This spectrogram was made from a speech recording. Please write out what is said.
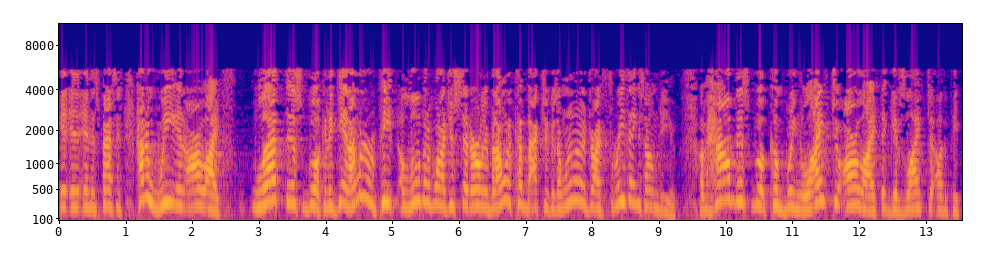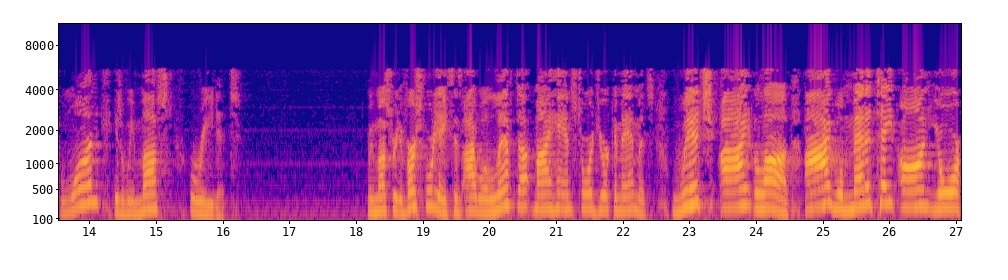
in, in this passage, how do we in our life let this book, and again, I'm going to repeat a little bit of what I just said earlier, but I want to come back to because I want to drive three things home to you of how this book can bring life to our life that gives life to other people. One is we must read it. We must read it. Verse 48 says, I will lift up my hands toward your commandments, which I love. I will meditate on your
